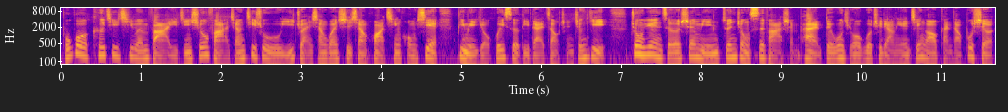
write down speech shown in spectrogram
不过，科技基本法已经修法，将技术移转相关事项划清红线，避免有灰色地带造成争议。众院则声明尊重司法审判，对翁启获过去两年煎熬感到不舍，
